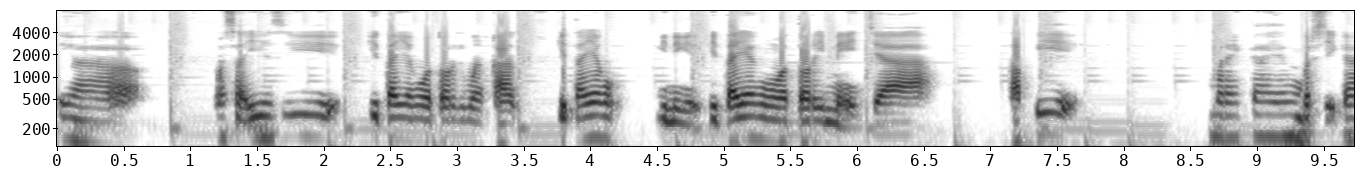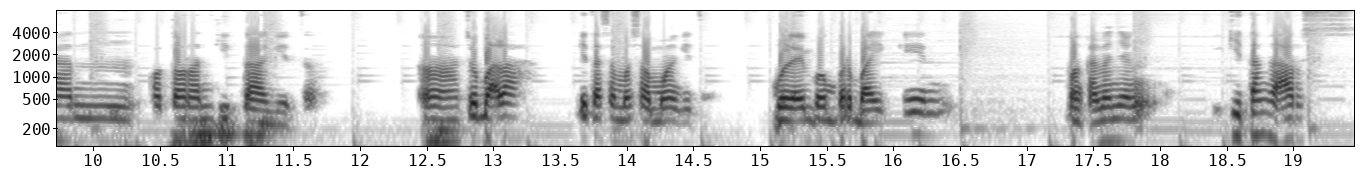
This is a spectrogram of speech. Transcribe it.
ya masa iya sih kita yang ngotori makan kita yang gini kita yang ngotori meja. Tapi mereka yang bersihkan kotoran kita gitu. Uh, cobalah kita sama-sama gitu. Mulai memperbaikin makanan yang kita nggak harus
